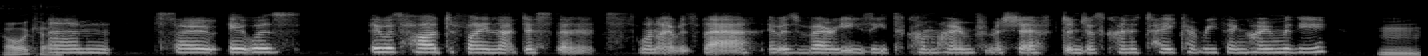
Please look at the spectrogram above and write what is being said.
Oh, okay. Um, so it was it was hard to find that distance when I was there. It was very easy to come home from a shift and just kind of take everything home with you. Mm.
